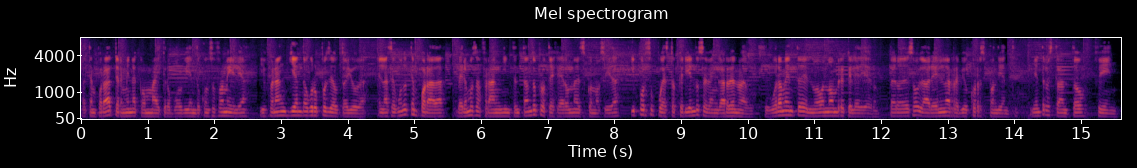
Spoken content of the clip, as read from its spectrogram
la temporada termina con Micro volviendo con su familia y Frank yendo a grupos de autoayuda. En la segunda temporada veremos a Frank intentando proteger a una desconocida y por supuesto queriéndose vengar de nuevo, seguramente del nuevo nombre que le dieron, pero de eso hablaré en la review correspondiente. Mientras tanto, fin.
